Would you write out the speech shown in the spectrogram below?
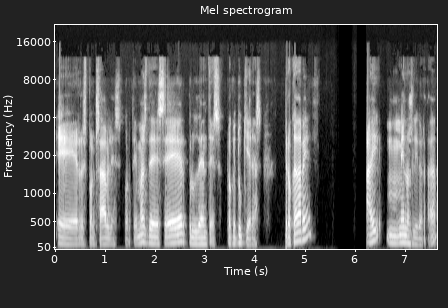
eh, responsables, por temas de ser prudentes, lo que tú quieras. Pero cada vez hay menos libertad.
